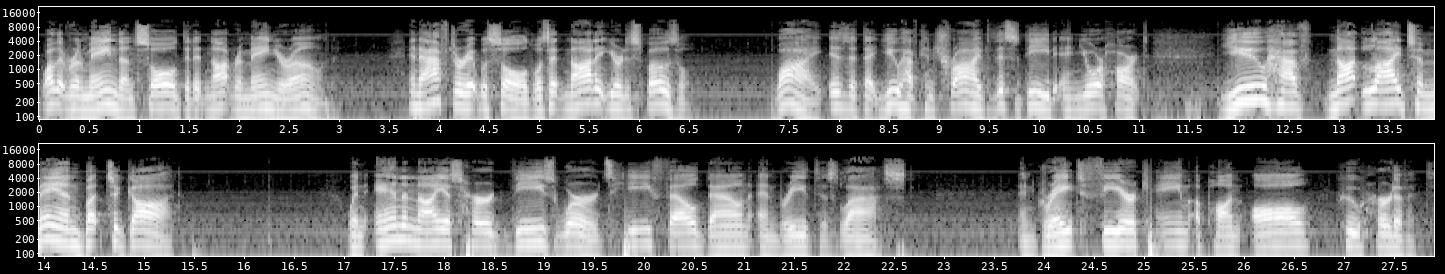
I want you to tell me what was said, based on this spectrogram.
While it remained unsold, did it not remain your own? And after it was sold, was it not at your disposal? Why is it that you have contrived this deed in your heart? You have not lied to man, but to God. When Ananias heard these words, he fell down and breathed his last. And great fear came upon all who heard of it.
